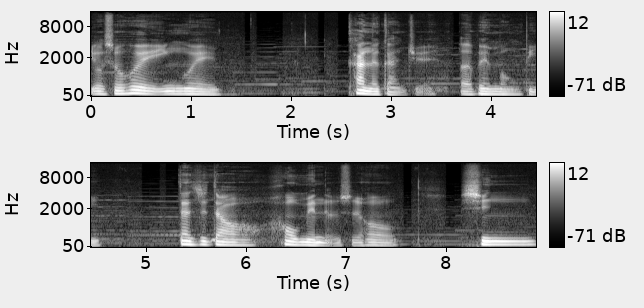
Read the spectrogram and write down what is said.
有时候会因为看了感觉而被蒙蔽，但是到后面的时候，心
